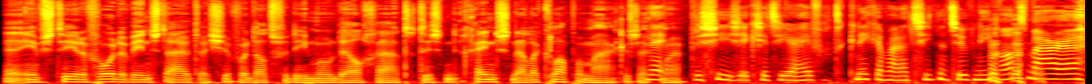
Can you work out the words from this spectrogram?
investeren voor de winst uit als je voor dat verdienmodel gaat. Het is geen snelle klappen maken, zeg nee, maar. Precies, ik zit hier hevig te knikken, maar dat ziet natuurlijk niemand. maar uh,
